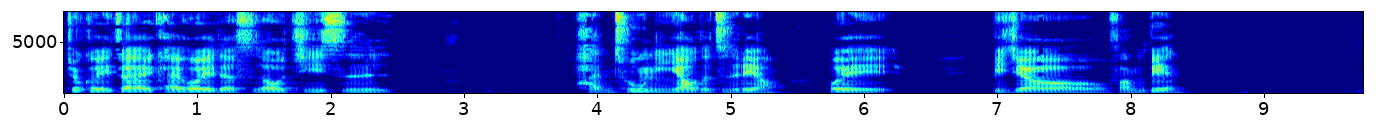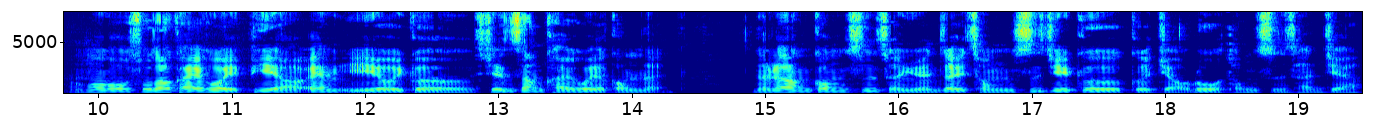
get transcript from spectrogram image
就可以在开会的时候及时喊出你要的资料，会比较方便。然后说到开会，PLM 也有一个线上开会的功能。能让公司成员在从世界各个角落同时参加，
